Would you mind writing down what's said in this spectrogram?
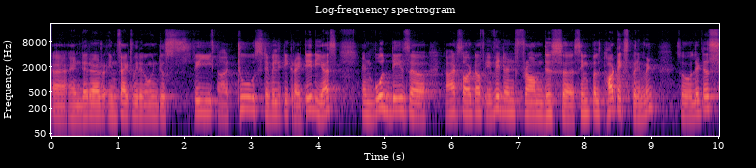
Uh, and there are in fact we are going to see two stability criterias and both these are sort of evident from this simple thought experiment. So, let us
